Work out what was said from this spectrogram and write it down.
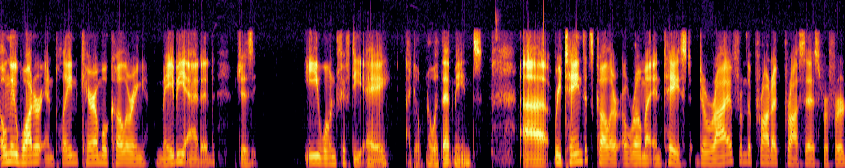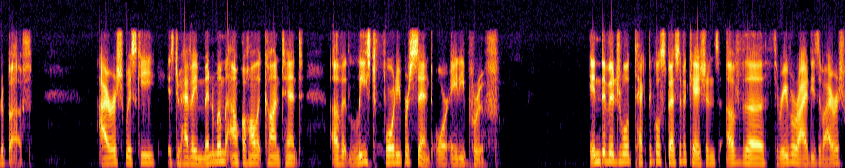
only water and plain caramel coloring may be added, which is E150A. I don't know what that means. Uh, retains its color, aroma, and taste derived from the product process referred above. Irish whiskey is to have a minimum alcoholic content of at least 40% or 80 proof. Individual technical specifications of the three varieties of Irish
